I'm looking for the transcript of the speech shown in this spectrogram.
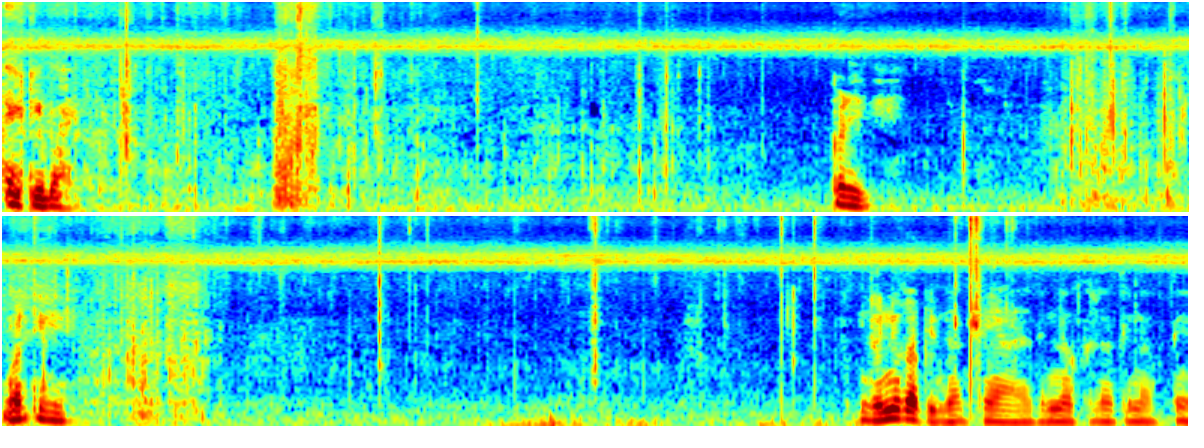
Thank you, कडे घे. वरती घे. दोन्ही का पिझ्झा ते आहे ते नखलं ते नखते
